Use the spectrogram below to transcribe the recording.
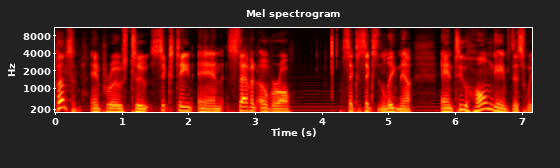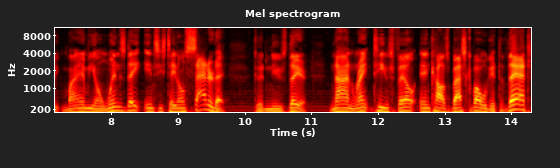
Clemson improves to 16 and 7 overall, 6 and 6 in the league now, and two home games this week Miami on Wednesday, NC State on Saturday. Good news there. Nine ranked teams fell in college basketball. We'll get to that.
